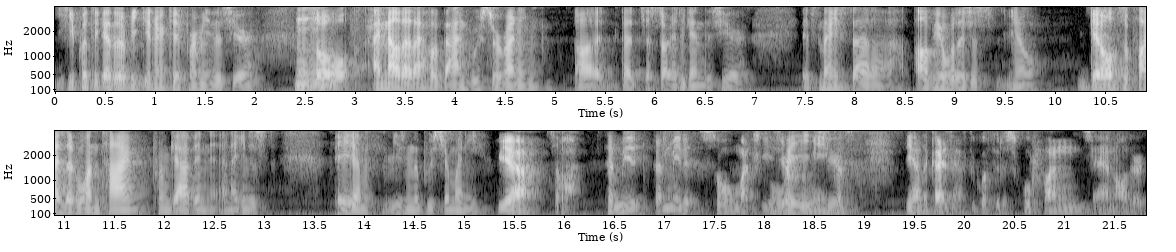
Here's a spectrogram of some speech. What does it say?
he put together a beginner kit for me this year. So and now that I have a band booster running, uh, that just started again this year, it's nice that uh, I'll be able to just you know get all the supplies at one time from Gavin, and I can just pay him using the booster money. Yeah. So that made that made it so much easier Way for me because yeah, the guys have to go through the school funds and all their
